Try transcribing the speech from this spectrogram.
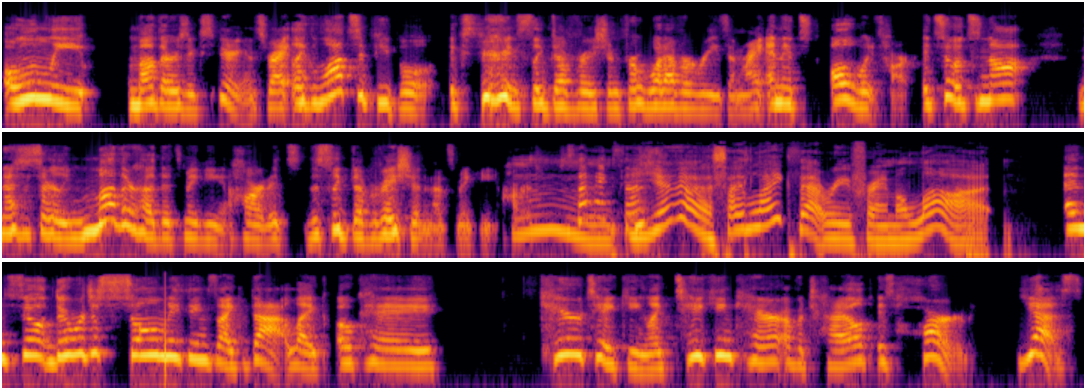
only mothers experience, right? Like lots of people experience sleep deprivation for whatever reason, right? And it's always hard. It's so it's not necessarily motherhood that's making it hard. It's the sleep deprivation that's making it hard. Mm, Does that make mm, sense? Yes, I like that reframe a lot. And so there were just so many things like that. Like, okay, caretaking, like taking care of a child is hard. Yes.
